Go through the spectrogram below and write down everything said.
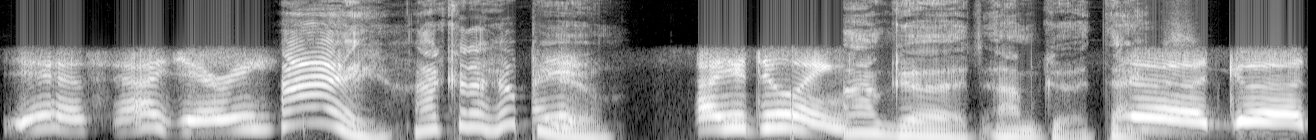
Yes. Hi, Jerry. Hi, how can I help you? How you doing? I'm good. I'm good. Thanks. Good, good.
